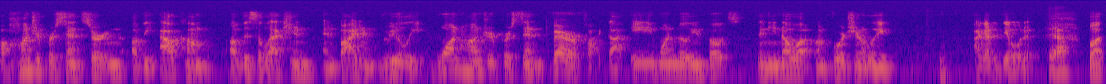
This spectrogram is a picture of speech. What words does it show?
100% certain of the outcome of this election and Biden really 100% verified got 81 million votes, then you know what? Unfortunately, I got to deal with it. Yeah. But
